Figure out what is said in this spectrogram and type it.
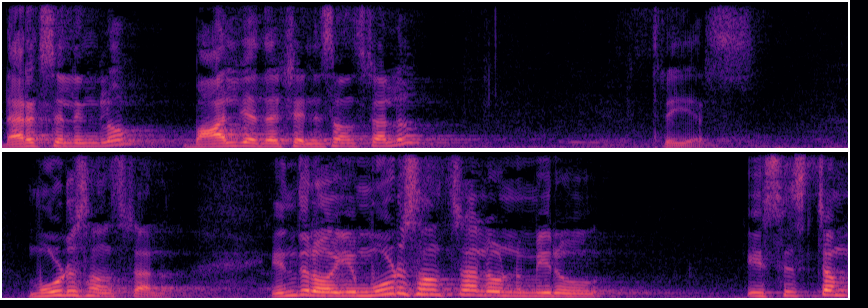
డైరెక్ట్ సెల్లింగ్లో బాల్య దశ ఎన్ని సంవత్సరాలు? త్రీ ఇయర్స్ మూడు సంవత్సరాలు. ఇందులో ఈ మూడు సంవత్సరాలు మీరు ఈ సిస్టమ్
